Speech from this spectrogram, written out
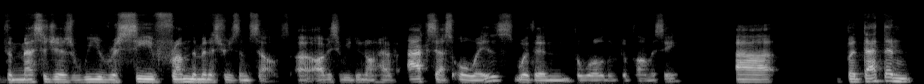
the messages we receive from the ministries themselves. Uh, obviously, we do not have access always within the world of diplomacy. Uh, but that then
